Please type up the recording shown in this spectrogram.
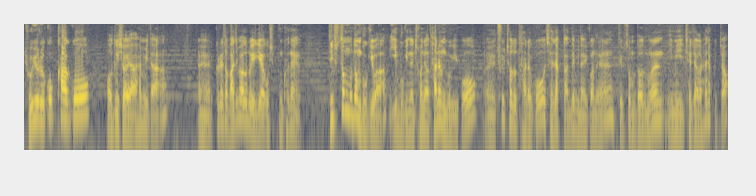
조율을 꼭 하고 얻으셔야 합니다. 예, 그래서 마지막으로 얘기하고 싶은 거는 딥스톤 무덤 무기와 이 무기는 전혀 다른 무기고 예, 출처도 다르고 제작도 안됩니다. 이거는 딥스톤 무덤은 이미 제작을 하셨겠죠?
